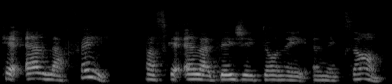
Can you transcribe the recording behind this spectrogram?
qu'elle l'a fait, parce qu'elle a déjà donné un exemple.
